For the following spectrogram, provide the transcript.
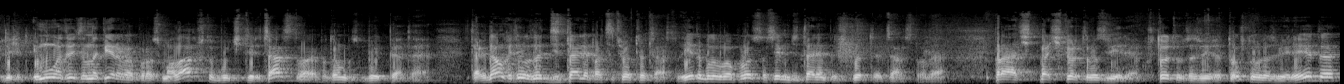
Значит, ему ответил на первый вопрос Малах, что будет четыре царства, а потом будет пятое. Тогда он хотел узнать детали про четвертое царство. И это был вопрос со всеми деталями про четвертое царство, да. Про, про четвертого зверя. Что это за зверь? То, что за зверь. Это.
